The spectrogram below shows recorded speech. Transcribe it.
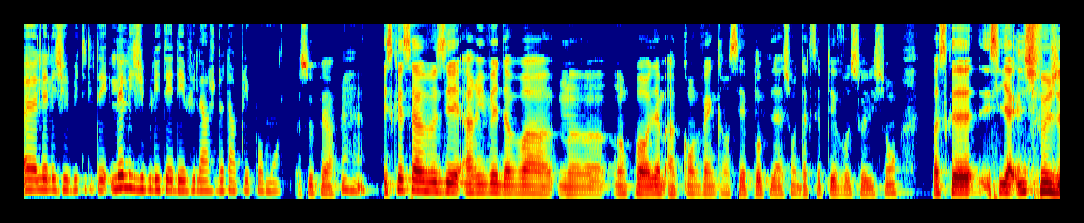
euh, l'éligibilité des villages d'autant plus pour moi. Super. Mhm. Est-ce que ça vous est arrivé d'avoir euh, un problème à convaincre ces populations d'accepter vos solutions? Parce que s'il y a une chose,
